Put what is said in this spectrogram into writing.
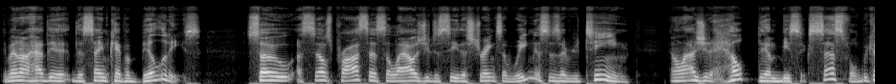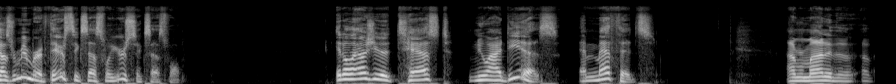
They may not have the, the same capabilities. So a sales process allows you to see the strengths and weaknesses of your team and allows you to help them be successful. Because remember, if they're successful, you're successful. It allows you to test new ideas and methods. I'm reminded of,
